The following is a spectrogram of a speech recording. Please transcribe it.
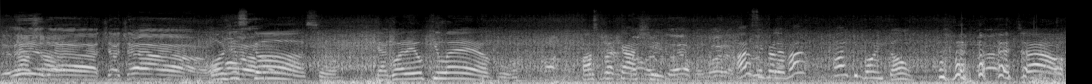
Beleza, tchau, tchau. Bom Vambora. descanso. Que agora eu que levo. Passa pra cá, eu Chico. que levo agora. Ah, Eu você vai levar? Ah, que bom então. tchau.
